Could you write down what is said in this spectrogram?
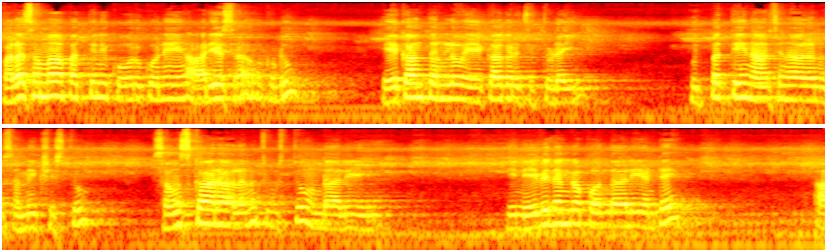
ఫలసమాపత్తిని కోరుకునే ఆర్యశ్రావకుడు ఏకాంతంలో ఏకాగ్ర చిత్తుడై ఉత్పత్తి నాశనాలను సమీక్షిస్తూ సంస్కారాలను చూస్తూ ఉండాలి. దీన్ని ఏ విధంగా పొందాలి అంటే ఆ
